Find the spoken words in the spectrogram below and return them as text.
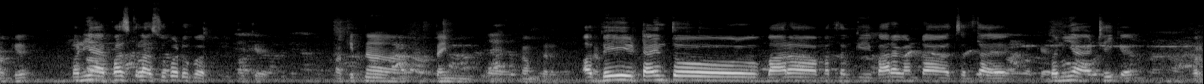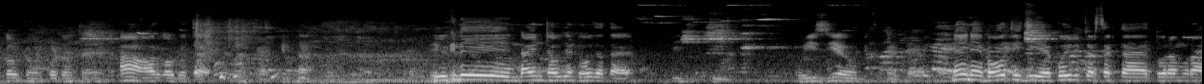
ओके बढ़िया है first class super duper okay और कितना टाइम काम करेगा अभी टाइम तो बारह मतलब कि बारह घंटा चलता है। बढ़िया है ठीक है। वर्कआउट वर्कआउट होता है? हाँ वर्कआउट होता है। कितना? वीकली नाइन थाउज़ेंड हो जाता है। वो ईजी है नहीं नहीं बहुत इजी है। कोई भी कर सकता है थोड़ा मोड़ा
